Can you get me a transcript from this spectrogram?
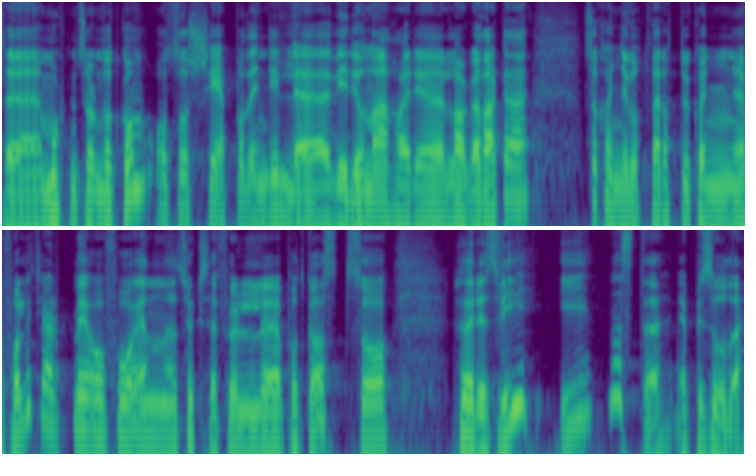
til mortensholm.com og så se på den lille videoen jeg har eh, laga der til deg. Så kan det godt være at du kan få litt hjelp med å få en suksessfull eh, podkast. Så høres vi i neste episode.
